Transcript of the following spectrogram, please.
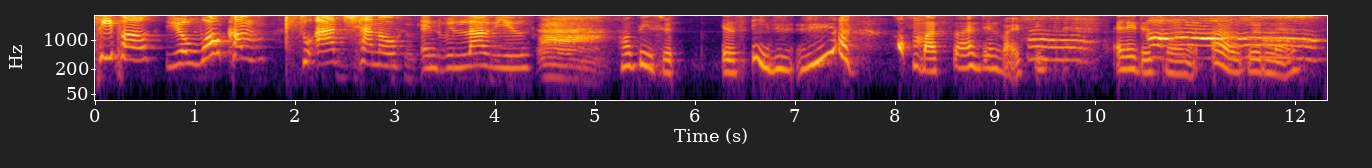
people. You're welcome to our channel, and we love you. Ah. hobbies with is hey, do, do you massaging my feet early this morning. Oh goodness.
